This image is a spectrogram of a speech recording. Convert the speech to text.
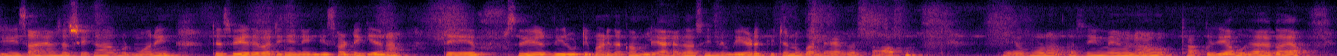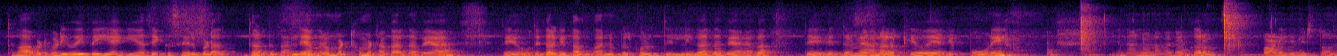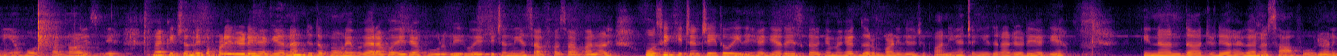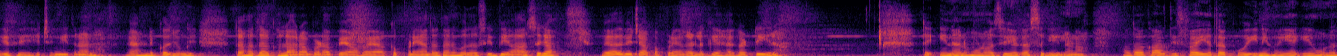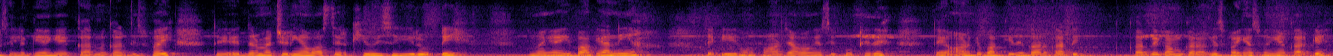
ਜੀ, ਸਾਰਿਆਂ ਨੂੰ ਸਤਿ ਸ਼੍ਰੀ ਅਕਾਲ ਗੁੱਡ ਮਾਰਨਿੰਗ ਤੇ ਸਵੇਰ ਦੇ ਵੱਜ ਗਏ ਨੇ 11:30 ਤੇ ਸਵੇਰ ਦੀ ਰੋਟੀ ਪਾਣੀ ਦਾ ਕੰਮ ਲਿਆ ਹੈਗਾ, ਅਸੀਂ ਨਿਬੇੜ ਕਿਚਨ ਨੂੰ ਕਰ ਲਿਆ ਹੈਗਾ ਸਾਫ਼। ਤੇ ਹੁਣ ਅਸੀਂ, ਮੈਂ ਨਾ ਥੱਕ ਜਿਹਾ ਹੋਇਆ ਹੈਗਾ ਆ। ਥਕਾਵਟ ਬੜੀ ਹੋਈ ਪਈ ਹੈਗੀ ਆ ਤੇ ਇੱਕ ਸਿਰ ਬੜਾ ਦਰਦ ਕਰਦੇ ਆ ਮੇਰਾ ਮੱਠਾ ਮੱਠਾ ਕਰਦਾ ਪਿਆ ਆ। ਤੇ ਉਹਦੇ ਕਰਕੇ ਕੰਮ ਕਰਨ ਨੂੰ ਬਿਲਕੁਲ ਦਿਲ ਨਹੀਂ ਕਰਦਾ ਪਿਆ ਹੈਗਾ। ਤੇ ਇੱਧਰ ਮੈਂ ਨਾ ਰੱਖੇ ਹੋਏ ਹੈਗੇ ਪੌਣੇ। ਇਹਨਾਂ ਨੂੰ ਨਾ ਮੈਂ ਕਿਹਾ ਗਰਮ ਪਾਣੀ ਦੇ ਵਿੱਚ ਧੋਨੀ ਆ ਵਾਸ਼ ਕਰਨ ਵਾਲੇ ਸੀਗੇ। ਮੈਂ ਕਿਚਨ ਦੇ ਕੱਪੜੇ ਜਿਹੜੇ ਹੈਗੇ ਆ ਨਾ, ਜਿੱਦਾਂ ਪੌਣੇ ਵਗੈਰਾ ਹੋਏ ਜਾਂ ਹੋਰ ਵੀ ਹੋਏ ਕਿਚਨ ਦੀਆਂ ਸਲਫਾ ਸਾਫ਼ ਕਰਨ ਵਾਲੇ ਉਹ ਅਸੀਂ ਕਿਚਨ 'ਚ ਹੀ ਧੋਈ ਦੇ ਹੈਗੇ ਆ ਤੇ ਇਸ ਕਰਕੇ ਮੈਂ ਕਿਹਾ ਗਰਮ ਪਾਣੀ ਦੇ ਵਿੱਚ ਪਾਣੀ ਆ ਚੰਗੀ ਤਰ੍ਹਾਂ ਜਿਹੜੇ ਹੈਗੇ ਆ, ਇਹਨਾਂ ਦਾ ਜਿਹੜਾ ਹੈਗਾ ਨਾ ਸਾਫ਼ ਹੋ ਜਾਣਗੇ ਫਿਰ ਇਹ ਚੰਗੀ ਤਰ੍ਹਾਂ ਨਾ ਮੈਂ ਨਿਕਲ ਜੂੰਗੀ। ਤਾਂ ਦਾ ਖਲਾਰਾ ਬੜਾ ਪਿਆ ਹੋਇਆ, ਕੱਪੜਿਆਂ ਦਾ ਤੁਹਾਨੂੰ ਪਤਾ ਸੀ ਵਿਆਹ ਸੀਗਾ, ਵਿਆਹ ਦੇ ਵਿੱਚ ਆ ਕੱਪੜਿਆਂ ਦਾ ਲੱਗਿਆ ਹੈਗਾ ਢੇਰ। ਤੇ ਇਹਨਾਂ ਨੂੰ ਹੁਣ ਅਸੀਂ ਹੈਗਾ ਸਗੀਲਣਾ ਉਹਦਾ ਘਰ ਦੀ ਸਫ਼ਾਈ ਤਾਂ ਕੋਈ ਨਹੀਂ ਹੋਈ ਹੈਗੀ, ਹੁਣ ਅਸੀਂ ਲੱਗੇ ਹੈਗੇ ਕਰਨ ਘਰ ਦੀ ਸਫ਼ਾਈ। ਤੇ ਇੱਧਰ ਮੈਂ ਚਿੜੀਆਂ ਵਾਸਤੇ ਰੱਖੀ ਹੋਈ ਸੀਗੀ ਰੋਟੀ। ਮੈਂ ਕਿਹਾ ਇਹ ਪਾ ਕੇ ਆਨੀ ਆ ਤੇ ਇਹ ਹੁਣ ਪਾਣ ਜਾਵਾਂਗੇ ਅਸੀਂ ਕੋਠੇ ਦੇ ਤੇ ਆਣ ਕੇ ਬਾਕੀ ਦੇ ਘਰ ਘਰ ਦੀ, ਘਰ ਦੇ ਕੰਮ ਕਰਾਂਗੇ ਸਫਾਈਆਂ ਸਫਾਈਆਂ ਕਰਕੇ।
